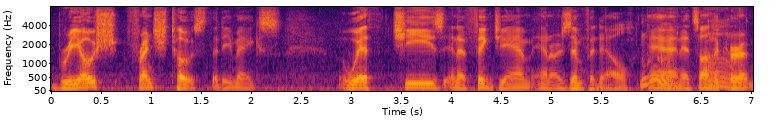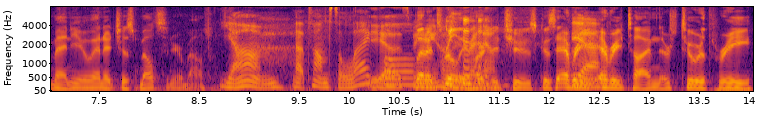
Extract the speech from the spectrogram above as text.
brioche French toast that he makes, with cheese and a fig jam and our Zinfandel, and it's on the Oh. current menu, and it just melts in your mouth. Yum. That sounds delightful. Yeah, that's But it's really hungry hard right to choose because every Yeah. every time there's two or three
